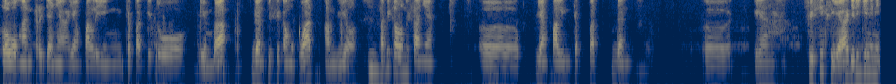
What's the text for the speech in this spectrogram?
lowongan kerjanya yang paling cepat itu Gemba dan fisik kamu kuat, ambil. Hmm. Tapi kalau misalnya uh, yang paling cepat dan uh, ya fisik sih ya. Jadi gini nih,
